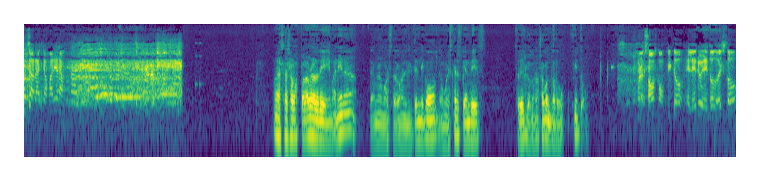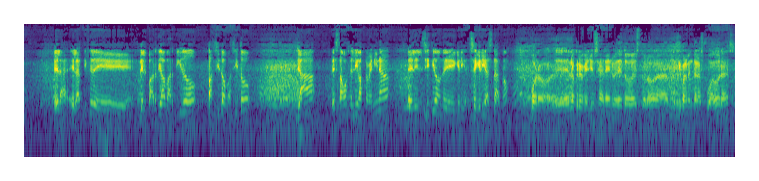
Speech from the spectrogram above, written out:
Muchas gracias, Mariana. Bueno, estas son las palabras de Mariana. También hemos estado con el técnico de Movistar Estudiantes. Esto es lo que nos ha contado Fito. Bueno, estamos con Fito, el héroe de todo esto, el, el artífice de- del partido a partido, pasito a pasito. Ya estamos en Liga Femenina, el, sitio donde quería- se quería estar, ¿no? Bueno, eh, no creo que yo sea el héroe de todo esto, ¿no? Principalmente las jugadoras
